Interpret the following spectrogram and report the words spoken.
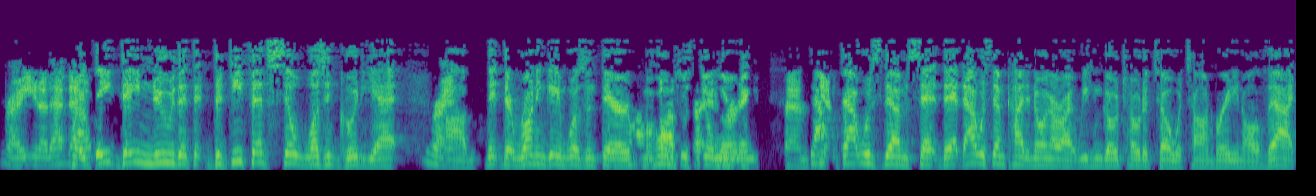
right? You know, that, that right. they, they knew that the, the, defense still wasn't good yet. Right. Um, they, their running game wasn't there. Mahomes was still learning. That, yeah. that was them say, that, that was them kind of knowing, all right, we can go toe to toe with Tom Brady and all of that.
